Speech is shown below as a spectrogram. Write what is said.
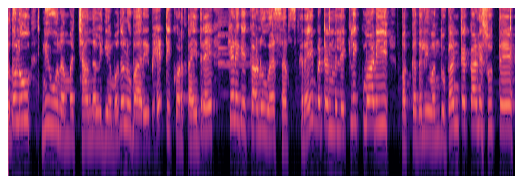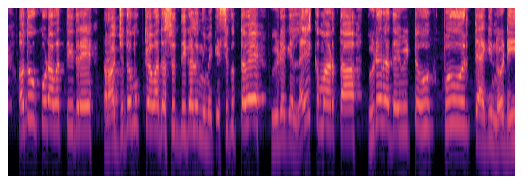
ಮೊದಲು ನೀವು ನಮ್ಮ ಚಾನಲ್ಗೆ ಮೊದಲು ಬಾರಿ ಭೇಟಿ ಕೊಡ್ತಾ ಇದ್ರೆ, ಕೆಳಗೆ ಕಾಣುವ ಸಬ್ಸ್ಕ್ರೈಬ್ ಬಟನ್ ಮೇಲೆ ಕ್ಲಿಕ್ ಮಾಡಿ, ಪಕ್ಕದಲ್ಲಿ ಒಂದು ಗಂಟೆ ಕಾಣಿಸುತ್ತೆ. ಅದು ಕೂಡ ಒತ್ತಿದ್ರೆ ರಾಜ್ಯದ ಮುಖ್ಯವಾದ ಸುದ್ದಿಗಳು ನಿಮಗೆ ಸಿಗುತ್ತವೆ. ವಿಡಿಯೋಗೆ ಲೈಕ್ ಮಾಡ್ತಾ, ವಿಡಿಯೋನ ದಯವಿಟ್ಟು ಪೂರ್ತಿಯಾಗಿ ನೋಡಿ.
